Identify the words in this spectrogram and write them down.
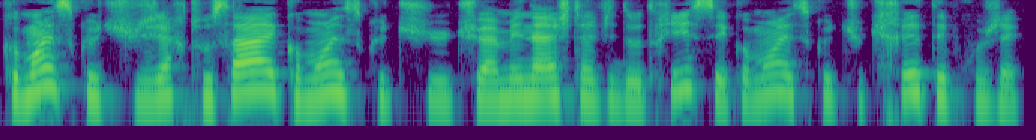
Comment est-ce que tu gères tout ça et comment est-ce que tu, tu aménages ta vie d'autrice et comment est-ce que tu crées tes projets?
